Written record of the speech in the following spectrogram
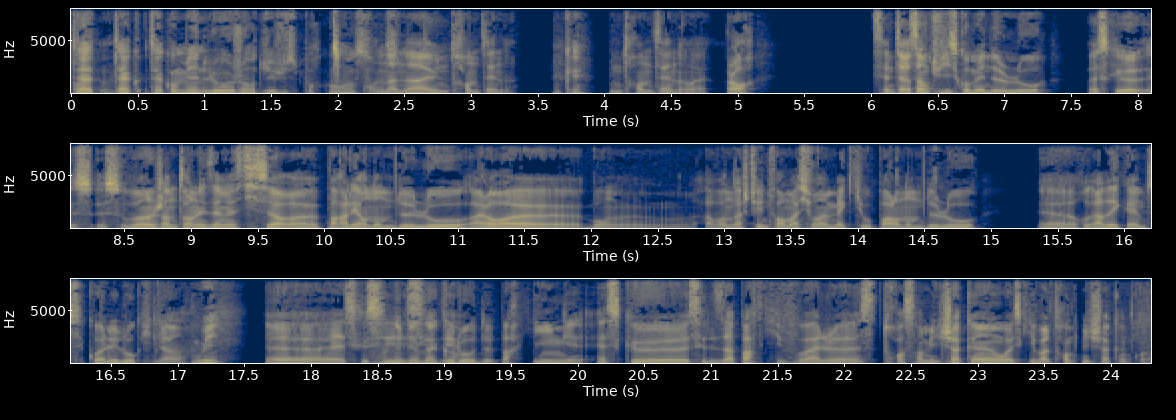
T'as, t'as, t'as combien de lots aujourd'hui, juste pour qu'on se On en a une trentaine. Ok. Une trentaine, ouais. Alors, c'est intéressant que tu dises combien de lots, parce que souvent j'entends les investisseurs parler en nombre de lots. Alors, euh, bon, avant d'acheter une formation, un mec qui vous parle en nombre de lots, euh, regardez quand même c'est quoi les lots qu'il a. Oui. Euh, Est-ce que est c'est des lots de parking? Est-ce que c'est des apparts qui valent 300 000 chacun ou est-ce qu'ils valent 30 000 chacun quoi?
